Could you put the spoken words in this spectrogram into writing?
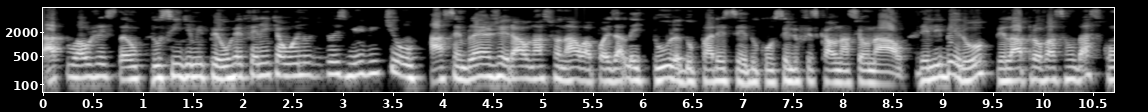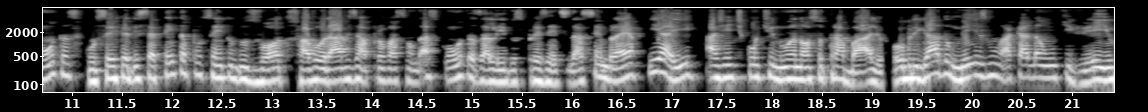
atual gestão do SINDMPU referente ao ano de 2021. A Assembleia Geral Nacional, após a leitura do parecer do Conselho Fiscal Nacional, deliberou pela aprovação das contas, com cerca de 70% dos votos favoráveis à aprovação das contas ali dos presentes da Assembleia, e aí a gente continua nosso trabalho. Obrigado mesmo a cada um que veio,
